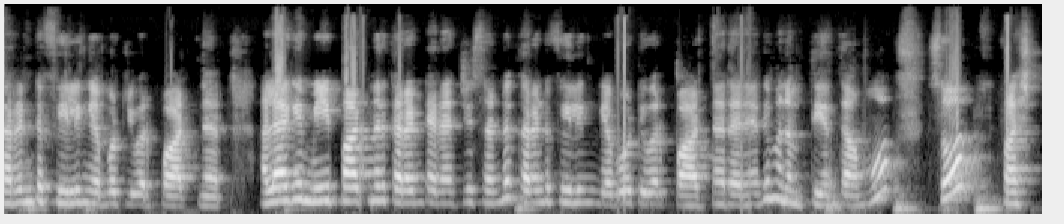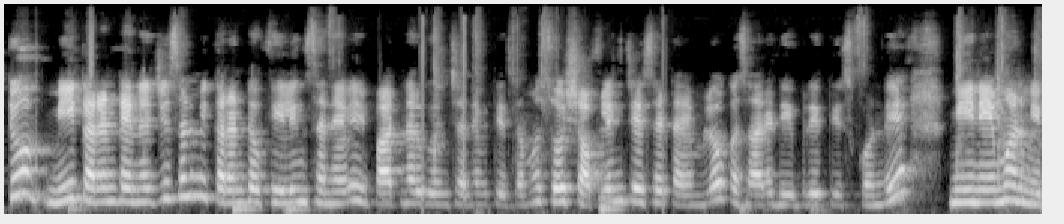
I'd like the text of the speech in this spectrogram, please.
current feeling about your partner అలాగే మీ partner current energies and current feeling about your partner అనేది మనం తీద్దాము. సో ఫస్ట్ మీ కరెంట్ ఎనర్జీస్ అండ్ మీ కరెంట్ ఫీలింగ్స్ అనేవి మీ పార్ట్నర్ గురించి అనేవి తీద్దాము. సో షఫలింగ్ చేసే టైంలో ఒకసారి డీప్ బ్రీత్ తీసుకోండి. మీ నేమ్ అండ్ మీ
